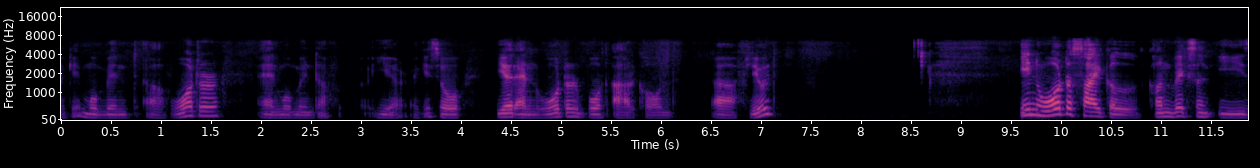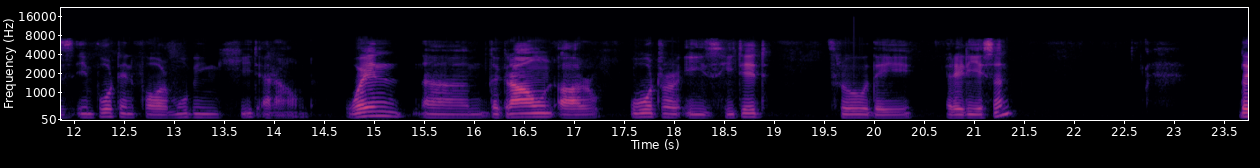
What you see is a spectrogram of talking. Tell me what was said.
Okay, movement of water and movement of air. Okay, so air and water both are called uh, fluid. In water cycle, convection is important for moving heat around. When um, the ground or water is heated through the radiation, the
